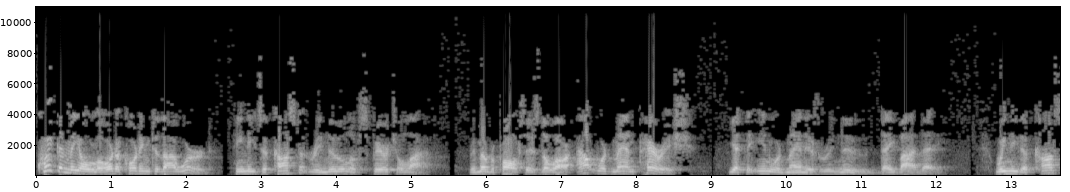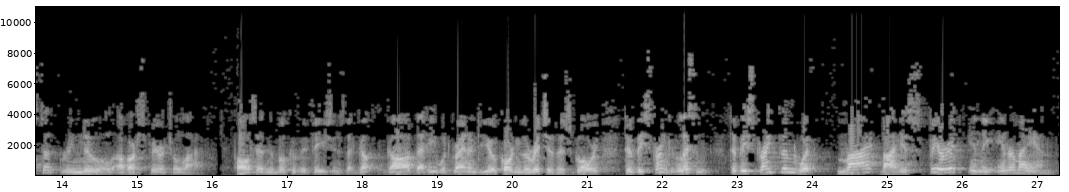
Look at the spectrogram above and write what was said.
Quicken me, O Lord, according to thy word. He needs a constant renewal of spiritual life. Remember, Paul says, though our outward man perish, yet the inward man is renewed day by day. We need a constant renewal of our spiritual life. Paul said in the book of Ephesians that God, that He would grant unto you according to the riches of His glory, to be strengthened, listen, to be strengthened with might by His Spirit in the inner man.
